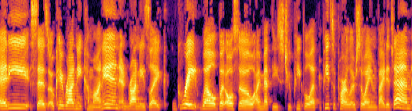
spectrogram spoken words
Eddie says, Okay, Rodney, come on in. And Rodney's like, Great. Well, but also, I met these two people at the pizza parlor, so I invited them.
